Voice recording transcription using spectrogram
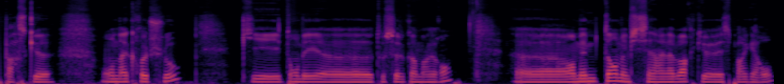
Parce que on a Crutchlow qui est tombé euh, tout seul comme un grand. Euh, en même temps, même si ça n'a rien à voir que Espargaro.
